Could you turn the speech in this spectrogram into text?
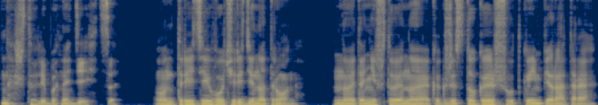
на что-либо надеяться. Он третий в очереди на трон. Но это не что иное, как жестокая шутка императора.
